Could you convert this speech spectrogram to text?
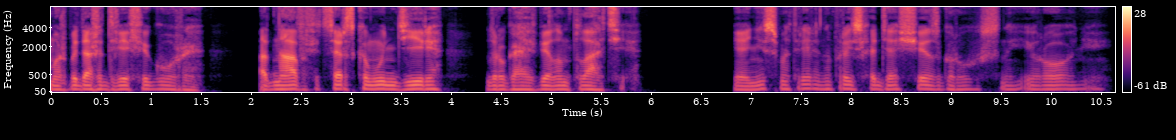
Может быть, даже две фигуры. Одна в офицерском мундире, другая в белом платье. И они смотрели на происходящее с грустной иронией.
